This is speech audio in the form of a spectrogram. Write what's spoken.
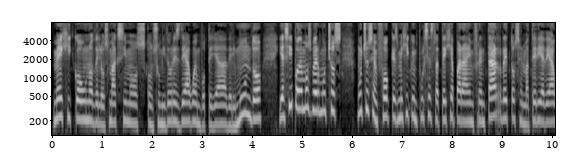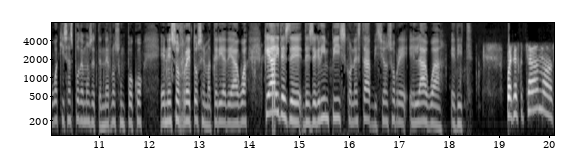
México uno de los máximos consumidores de agua embotellada del mundo y así podemos ver muchos muchos enfoques. México impulsa estrategia para enfrentar retos en materia de agua, quizás podemos detenernos un poco en esos retos en materia de agua. ¿Qué hay desde desde Greenpeace con esta visión sobre el agua, Edith? Pues escuchábamos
